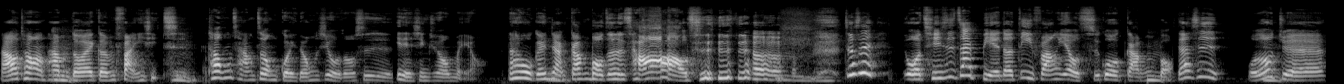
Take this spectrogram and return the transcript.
然后通常他们都会跟饭一起吃。嗯、通常这种鬼东西我都是一点兴趣都没有，但是我跟你讲，冈宝、嗯、真的超好吃的，嗯、就是我其实，在别的地方也有吃过冈宝、嗯，但是。我都觉得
